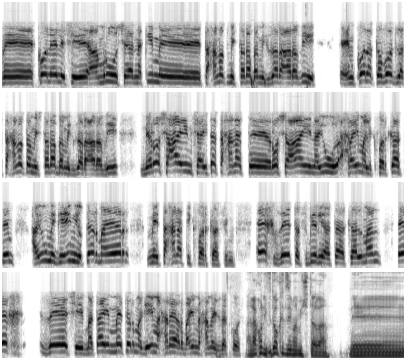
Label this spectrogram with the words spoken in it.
וכל אלה שאמרו שנקים אה, תחנות משטרה במגזר הערבי, עם כל הכבוד לתחנות המשטרה במגזר הערבי, מראש העין, שהייתה תחנת אה, ראש העין, היו אחראים על כפר קאסם, היו מגיעים יותר מהר מתחנת כפר קאסם. איך זה, תסביר לי אתה, קלמן, איך זה ש-200 מטר מגיעים אחרי 45 דקות. אנחנו נבדוק את זה עם המשטרה, אה,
